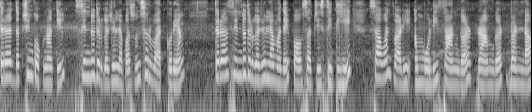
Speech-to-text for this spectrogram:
तर दक्षिण कोकणातील सिंधुदुर्ग जिल्ह्यापासून सुरुवात करूया. तर सिंधुदुर्ग जिल्ह्यामध्ये पावसाची स्थिती ही सावंतवाडी अंबोली सानगड रामगड बंडा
